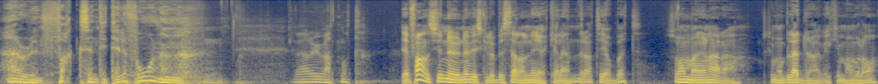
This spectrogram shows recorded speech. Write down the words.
Här har du en faxen till telefonen. Det hade ju varit något. Det fanns ju nu när vi skulle beställa nya kalendrar till jobbet. Så har man ju den här, ska man bläddra vilken man vill ha.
